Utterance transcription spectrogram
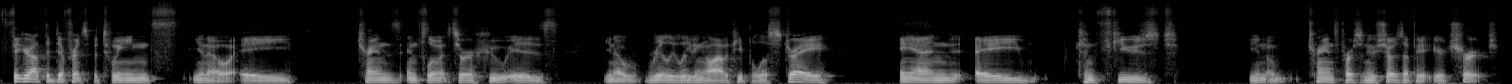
figure out the difference between you know a trans influencer who is you know really leading a lot of people astray and a confused you know trans person who shows up at your church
